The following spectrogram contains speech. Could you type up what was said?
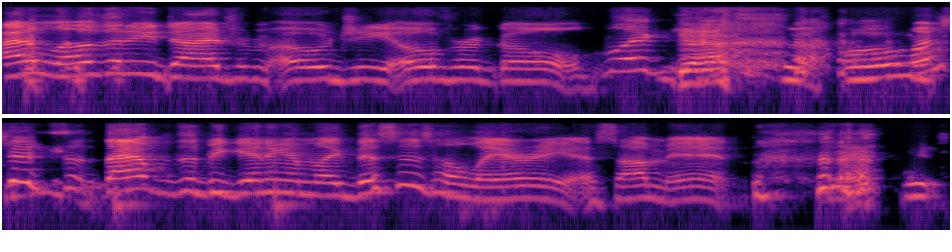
I love that he died from OG over gold. Like, Yeah. once geez. it's that the beginning, I'm like, this is hilarious. I'm in. yeah, it-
